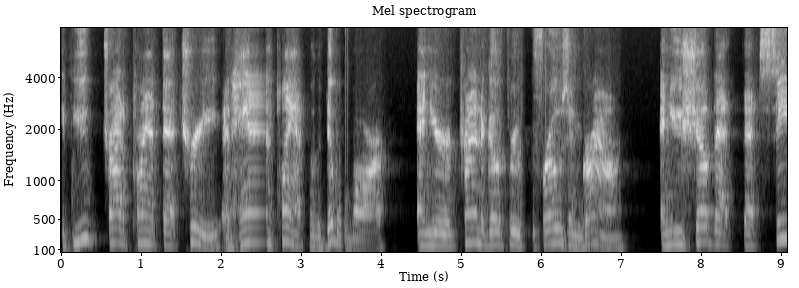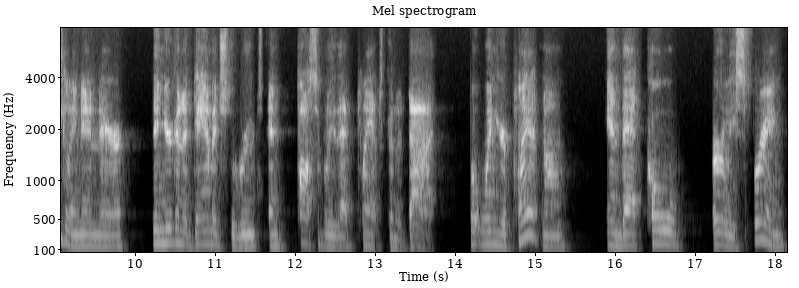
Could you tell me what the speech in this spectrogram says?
If you try to plant that tree and hand plant with a dibble bar, and you're trying to go through frozen ground and you shove that that seedling in there then you're going to damage the roots and possibly that plant's going to die. But when you're planting them in that cold early spring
